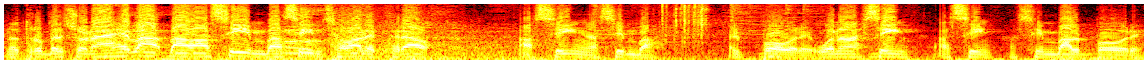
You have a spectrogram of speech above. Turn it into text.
Nuestro personaje va, va, va así, va así, chaval, esperado. Así, así va. El pobre. Bueno, así, así, así va el pobre.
